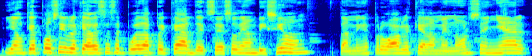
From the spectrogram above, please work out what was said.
Y aunque es posible que a veces se pueda pecar de exceso de ambición, también es probable que a la menor señal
